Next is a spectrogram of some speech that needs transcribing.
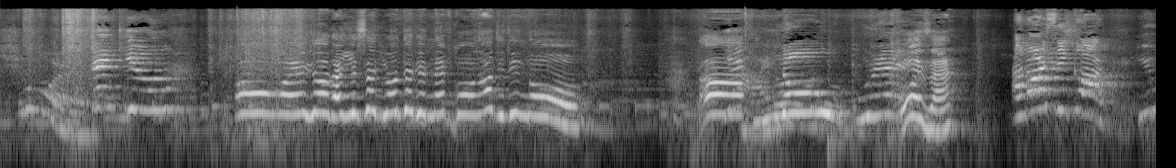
sure. Thank you. Oh my god, and you said you wanted a neck gun. How did you know? No way. what was that? An RC car. You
